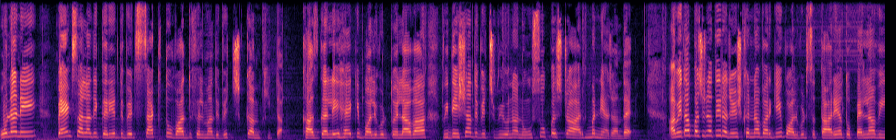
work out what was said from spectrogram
ਉਹਨਾਂ ਨੇ 65 ਸਾਲਾਂ ਦੇ ਕੈਰੀਅਰ ਦੇ ਵਿੱਚ 60 ਤੋਂ ਵੱਧ ਫਿਲਮਾਂ ਦੇ ਵਿੱਚ ਕੰਮ ਕੀਤਾ। ਖਾਸ ਗੱਲ ਇਹ ਹੈ ਕਿ ਬਾਲੀਵੁੱਡ ਤੋਂ ਇਲਾਵਾ ਵਿਦੇਸ਼ਾਂ ਦੇ ਵਿੱਚ ਵੀ ਉਹਨਾਂ ਨੂੰ ਸੁਪਰਸਟਾਰ ਮੰਨਿਆ ਜਾਂਦਾ ਹੈ। ਅਮਿਤਾਭ ਬੱਚਨ ਅਤੇ ਰਾਜੇਸ਼ ਖੰਨਾ ਵਰਗੇ ਬਾਲੀਵੁੱਡ ਸਿਤਾਰਿਆਂ ਤੋਂ ਪਹਿਲਾਂ ਵੀ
